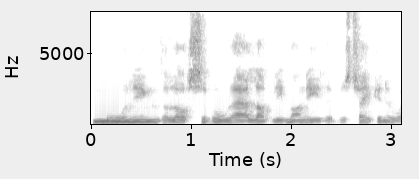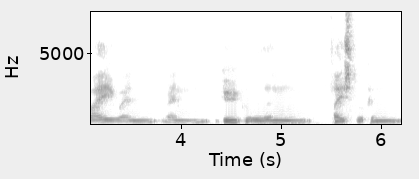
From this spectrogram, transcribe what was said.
mourning the loss of all our lovely money that was taken away when when Google and Facebook and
